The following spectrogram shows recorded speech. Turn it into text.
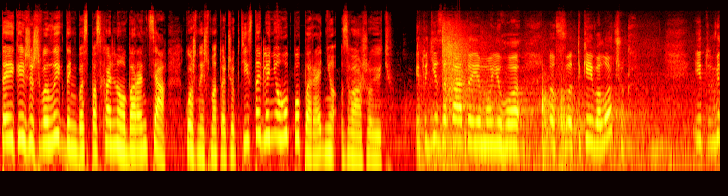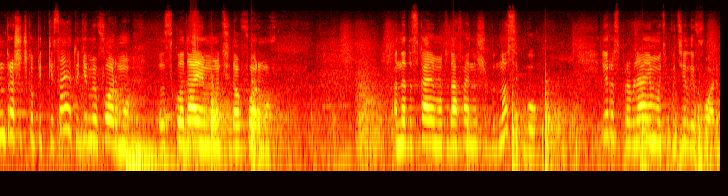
Та який же ж Великдень без пасхального баранця? Кожний шматочок тіста для нього попередньо зважують. І тоді закатуємо його в такий валочок. І він трошечки підкисає, тоді ми форму е, складаємо сюди форму, а натискаємо туди файно, щоб носик був, і розправляємо по цілій формі.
